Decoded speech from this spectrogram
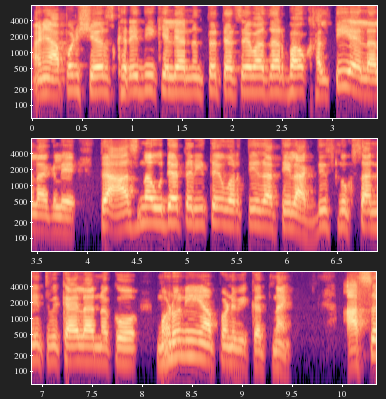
आणि आपण शेअर्स खरेदी केल्यानंतर त्याचे बाजारभाव खालती यायला लागले. तर आज ना उद्या तरी ते वरती जातील. अगदीच नुकसानीत विकायला नको. म्हणूनही आपण विकत नाही. असं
